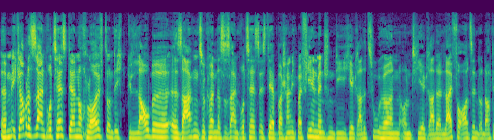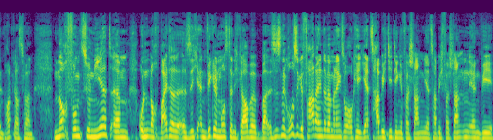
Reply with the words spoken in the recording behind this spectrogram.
Ähm, ich glaube, das ist ein Prozess, der noch läuft und ich glaube äh, sagen zu können, dass es ein Prozess ist, der wahrscheinlich bei vielen Menschen, die hier gerade zuhören und hier gerade live vor Ort sind und auch den Podcast hören, noch funktioniert ähm, und noch weiter äh, sich entwickeln muss. Denn ich glaube, es ist eine große Gefahr dahinter, wenn man denkt so, okay, jetzt habe ich die Dinge verstanden, jetzt habe ich verstanden irgendwie,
